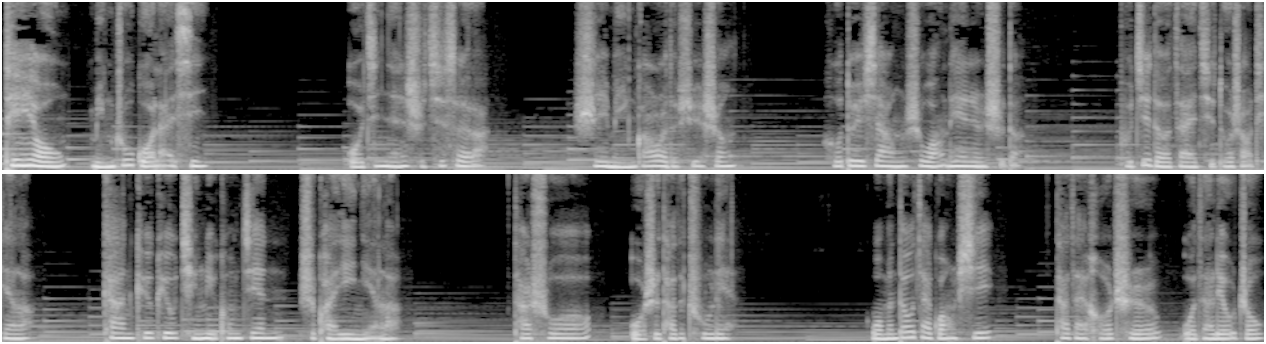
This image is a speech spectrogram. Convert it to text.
听友明珠果来信，我今年十七岁了，是一名高二的学生，和对象是网恋认识的，不记得在一起多少天了，看 QQ 情侣空间是快一年了。他说我是他的初恋，我们都在广西，他在河池，我在柳州，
